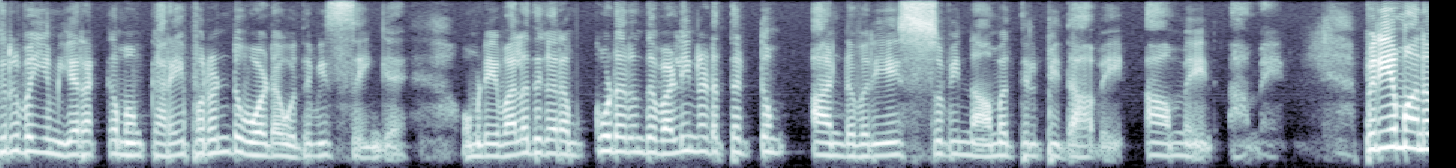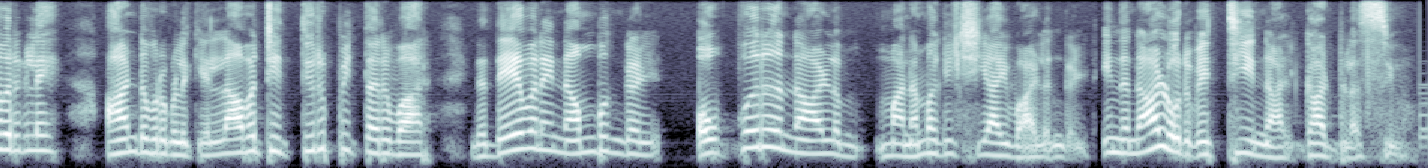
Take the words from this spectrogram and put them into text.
கிருவையும் இரக்கமும் கரை புரண்டு ஓட உதவி செய்யுங்க. உம்முடைய வலதுகரம் கூட இருந்து வழி நடத்தட்டும். ஆண்டவர் இயேசுவின் நாமத்தில் பிதாவே. ஆமேன் ஆமேன். பிரியமானவர்களே ஆண்டவர் உங்களுக்கு எல்லாவற்றையும் திருப்பி தருவார். இந்த தேவனை நம்புங்கள். ஒவ்வொரு நாளும் மனமகிழ்ச்சியாய் வாழுங்கள். இந்த நாள் ஒரு வெற்றியின் நாள். காட் பிளஸ் யூ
